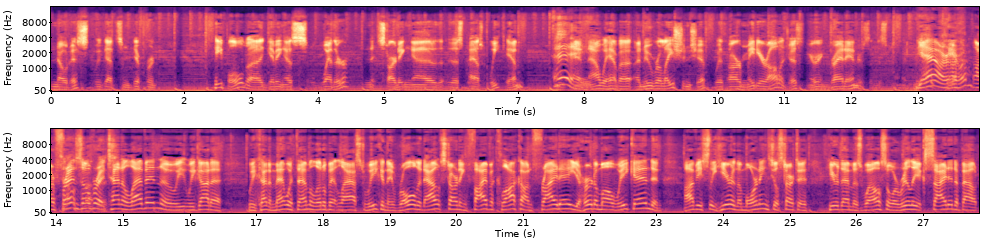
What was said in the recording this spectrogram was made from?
noticed, we've got some different people uh, giving us weather starting uh, this past weekend. Hey. And now we have a, a new relationship with our meteorologist, hearing Brad Anderson this morning. Yeah, our, our, our friends over at 1011, uh, we, we got a. We kind of met with them a little bit last week, and they rolled it out starting five o'clock on Friday. You heard them all weekend, and obviously here in the mornings you'll start to hear them as well. So we're really excited about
